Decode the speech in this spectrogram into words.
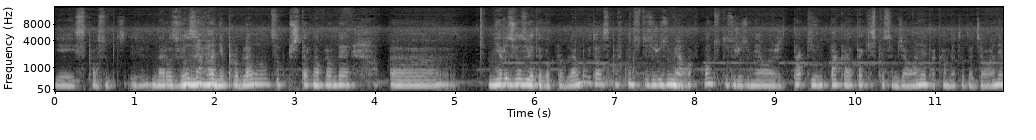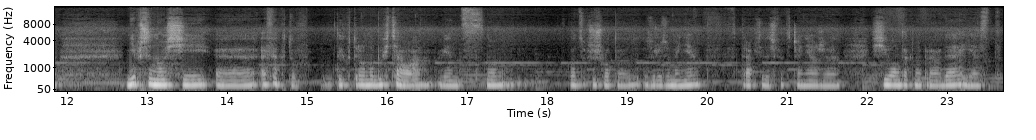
jej sposób e, na rozwiązywanie problemu, co przy tak naprawdę e, nie rozwiązuje tego problemu i ta osoba w końcu to zrozumiała. W końcu to zrozumiała, że taki, taka, taki sposób działania, taka metoda działania nie przynosi e, efektów, tych, które ona by chciała, więc no, w końcu przyszło to zrozumienie w trakcie doświadczenia, że siłą tak naprawdę jest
